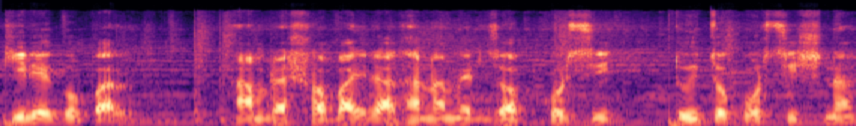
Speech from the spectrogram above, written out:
কিরে গোপাল, আমরা সবাই রাধা নামের জপ করছি, তুই তো করছিস না?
